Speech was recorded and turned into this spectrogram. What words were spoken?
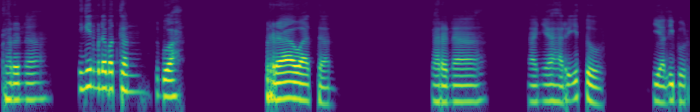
karena ingin mendapatkan sebuah perawatan. Karena hanya hari itu dia libur.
